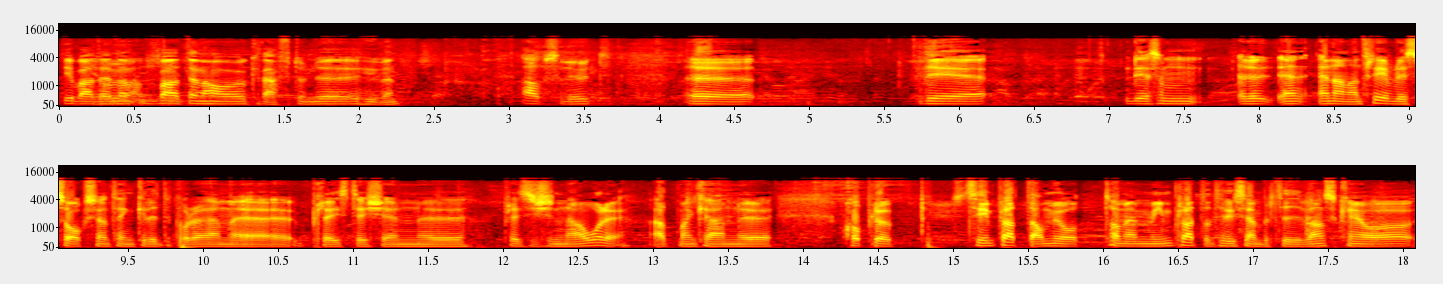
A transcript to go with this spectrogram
Det är bara, den, bara att den har kraft under huven. Absolut. Eh, det, det som, en, en annan trevlig sak som jag tänker lite på det här med Playstation, eh, Playstation Now och det. Att man kan eh, koppla upp sin platta. Om jag tar med min platta till exempel till Ivan så kan jag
